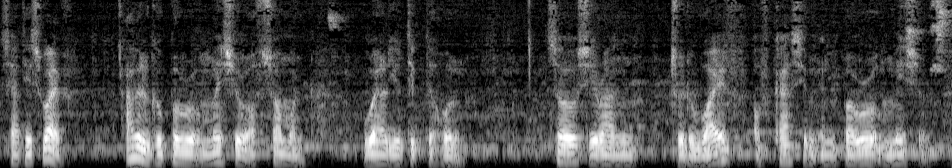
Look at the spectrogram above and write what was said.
said his wife. I will go borrow a measure of someone while you dig the hole. So she ran to the wife of Kasim and borrow a.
